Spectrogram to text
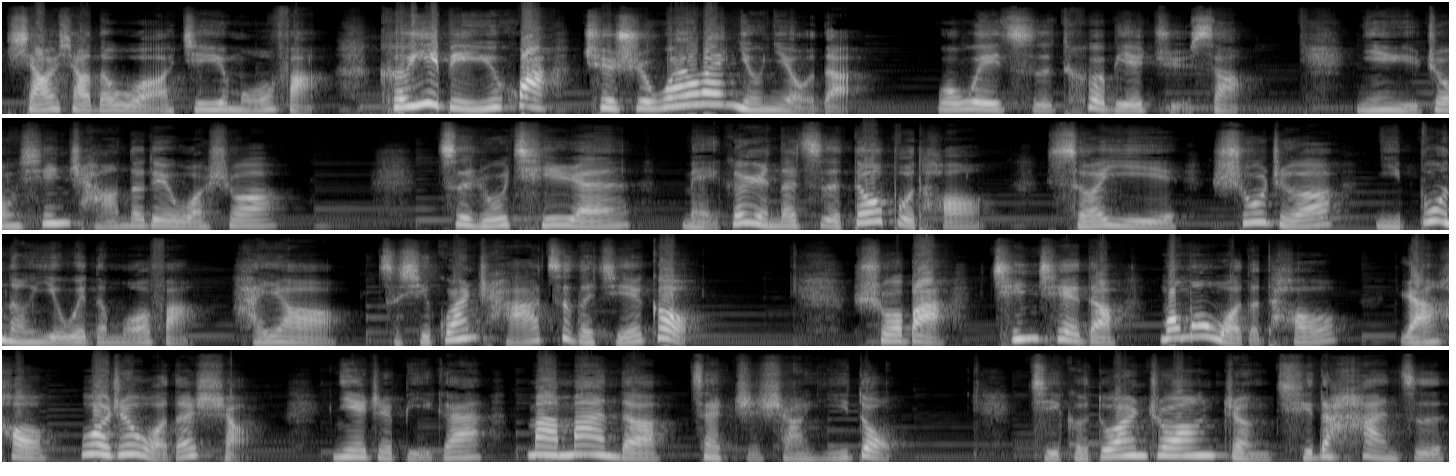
小小的我急于模仿，可一笔一画却是歪歪扭扭的，我为此特别沮丧。您语重心长地对我说：‘字如其人，每个人的字都不同。’”所以，舒哲，你不能一味的模仿，还要仔细观察字的结构。说罢，亲切地摸摸我的头，然后握着我的手，捏着笔杆，慢慢地在纸上移动，几个端庄整齐的汉字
